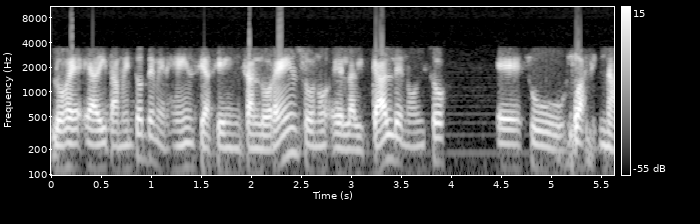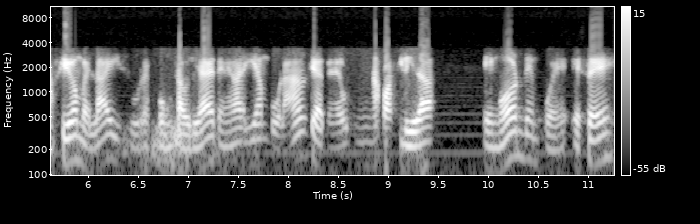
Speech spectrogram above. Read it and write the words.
los eh, aditamentos de emergencia. Si en San Lorenzo el alcalde no hizo eh, su, su asignación, ¿verdad? Y su responsabilidad de tener ahí ambulancia, de tener una facilidad en orden, pues ese es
